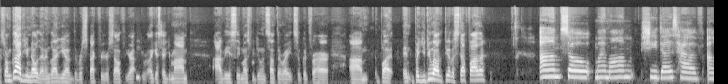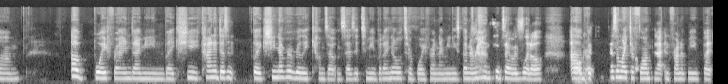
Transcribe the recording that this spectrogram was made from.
so I'm glad you know that. I'm glad you have the respect for yourself. You're, like I said, your mom obviously must be doing something right. So good for her. Um, but and but you do have do you have a stepfather? Um, so my mom, she does have um a boyfriend. I mean, like she kind of doesn't like she never really comes out and says it to me, but I know it's her boyfriend. I mean, he's been around since I was little. Um, Okay. but he doesn't like to flaunt that in front of me, but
